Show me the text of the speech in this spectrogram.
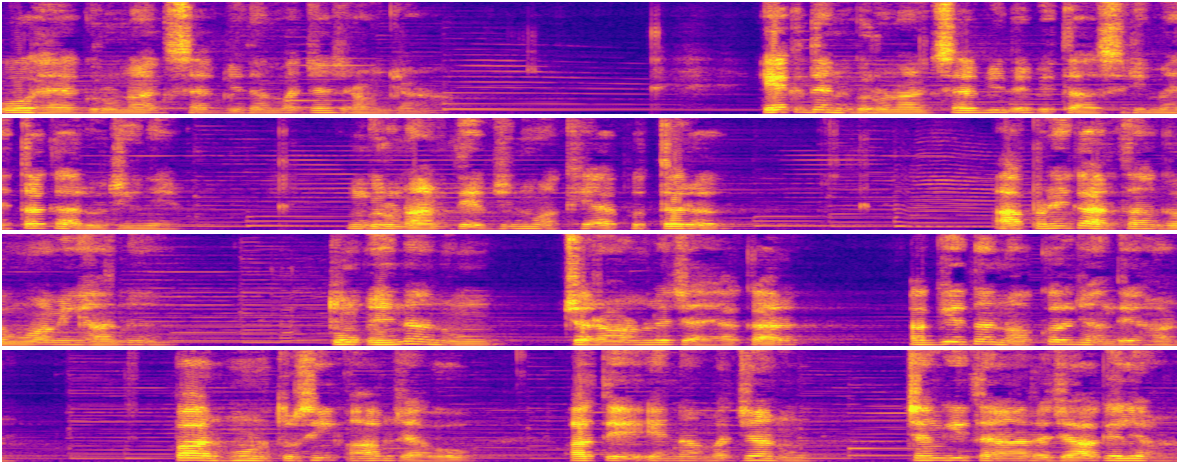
ਉਹ ਹੈ ਗੁਰੂ ਨਾਨਕ ਸਾਹਿਬ ਜੀ ਦਾ ਮੱਝਾਂ ਚਰਾਉਣ ਜਾਣਾ। ਇੱਕ ਦਿਨ ਗੁਰੂ ਨਾਨਕ ਸਾਹਿਬ ਜੀ ਦੇ ਪਿਤਾ ਸ੍ਰੀ ਮਹਿਤਾ ਕਾਲੂ ਜੀ ਨੇ ਗੁਰੂ ਨਾਨਕ ਦੇਵ ਜੀ ਨੂੰ ਆਖਿਆ, ਪੁੱਤਰ, ਆਪਣੇ ਘਰ ਤਾਂ ਗਊਆਂ ਵੀ ਹਨ, ਤੂੰ ਇਹਨਾਂ ਨੂੰ ਚਰਾਉਣ ਲਿਜਾਇਆ ਕਰ, ਅੱਗੇ ਤਾਂ ਨੌਕਰ ਜਾਂਦੇ ਹਨ। ਪਰ ਹੁਣ ਤੁਸੀਂ ਆਪ ਜਾਵੋ ਅਤੇ ਇਹਨਾਂ ਮੱਝਾਂ ਨੂੰ ਚੰਗੀ ਤਰ੍ਹਾਂ ਰਜਾ ਕੇ ਲਿਆਉਣਾ।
